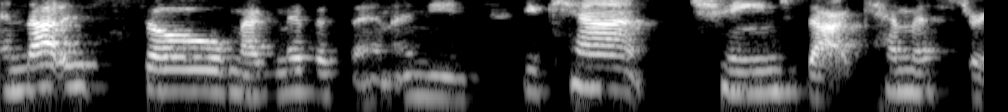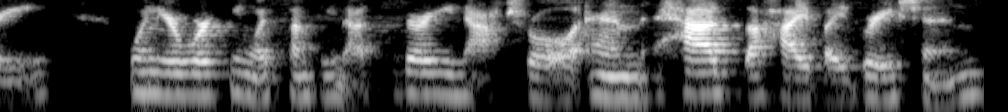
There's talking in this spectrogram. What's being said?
And that is so magnificent. I mean, you can't change that chemistry when you're working with something that's very natural and has the high vibration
